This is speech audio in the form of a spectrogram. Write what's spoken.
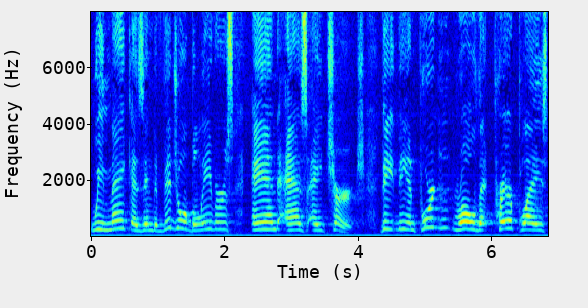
we make as individual believers and as a church. The, the important role that prayer plays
